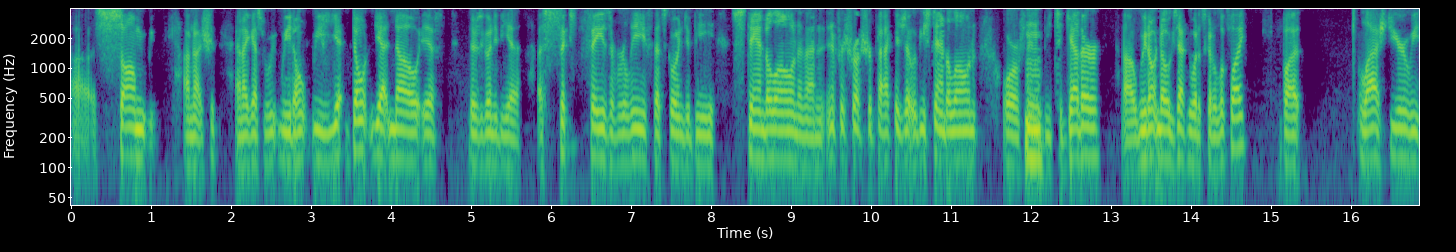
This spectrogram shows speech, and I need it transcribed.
uh, some. I'm not sure, and I guess we, we don't we yet, don't yet know if there's going to be a, a sixth phase of relief that's going to be standalone, and then an infrastructure package that would be standalone, or if mm-hmm. they would be together. Uh, we don't know exactly what it's going to look like, but last year we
